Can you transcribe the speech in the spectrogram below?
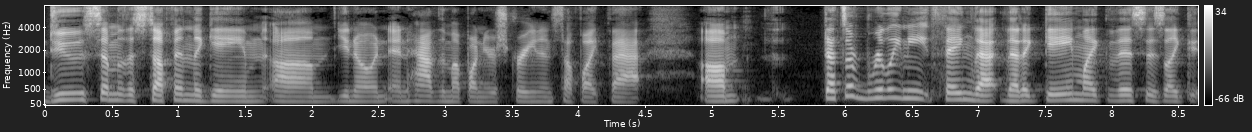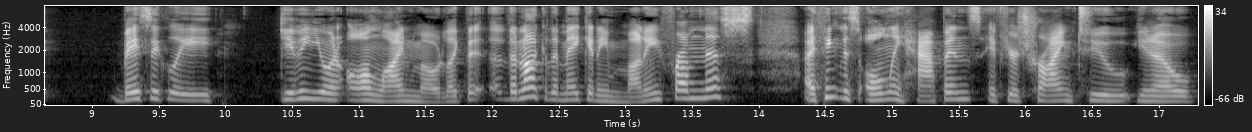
do some of the stuff in the game, um, you know, and, and have them up on your screen and stuff like that. Um, that's a really neat thing that, that a game like this is like basically giving you an online mode. Like they're not going to make any money from this. I think this only happens if you're trying to, you know,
